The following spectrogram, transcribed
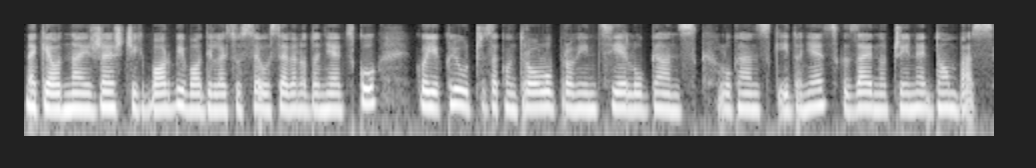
Neke od najžešćih borbi vodile su se u Severnodonjecku, koji je ključ za kontrolu provincije Lugansk. Lugansk i Donjeck zajedno čine Donbas,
